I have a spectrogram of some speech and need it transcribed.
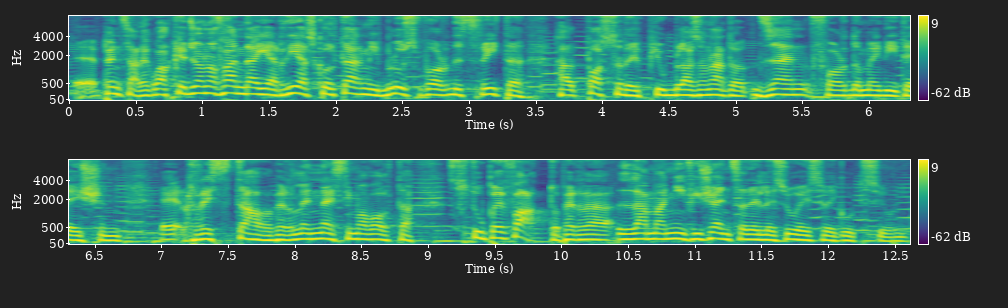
Eh, pensate, qualche giorno fa andai a riascoltarmi Blues for the Street al posto del più blasonato Zen for the Meditation e restavo per l'ennesima volta stupefatto per la magnificenza delle sue esecuzioni.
